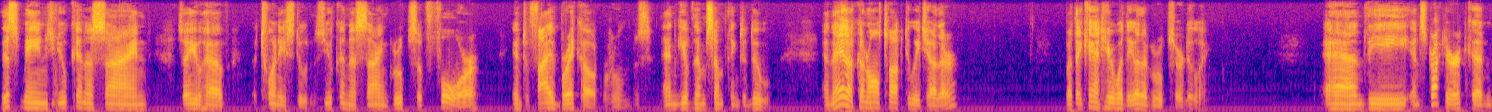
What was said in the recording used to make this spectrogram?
This means you can assign, say you have 20 students, you can assign groups of four into five breakout rooms and give them something to do. And they can all talk to each other, but they can't hear what the other groups are doing. And the instructor can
